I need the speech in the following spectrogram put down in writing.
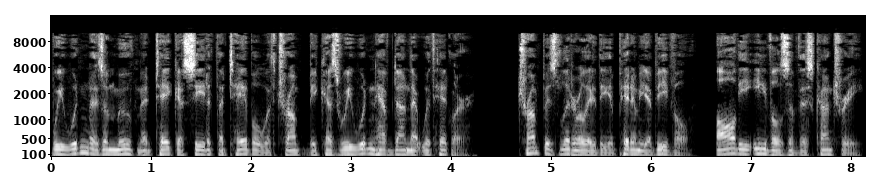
we wouldn't as a movement take a seat at the table with Trump because we wouldn't have done that with Hitler. Trump is literally the epitome of evil, all the evils of this country,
